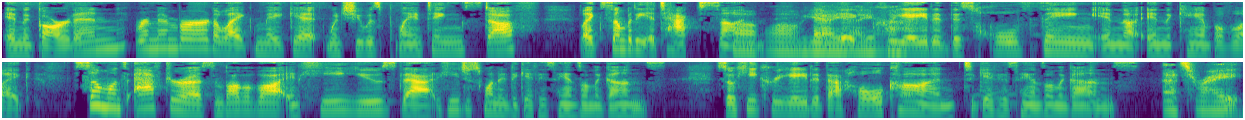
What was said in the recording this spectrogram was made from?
in the garden. Remember to like make it when she was planting stuff, like somebody attacked Sun. Oh, oh, yeah, and yeah, it yeah. created this whole thing in the in the camp of like someone's after us and blah blah blah. And he used that. He just wanted to get his hands on the guns. So he created that whole con to get his hands on the guns. That's right.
